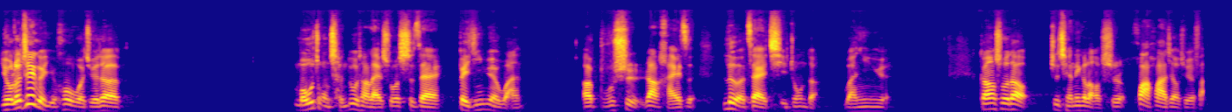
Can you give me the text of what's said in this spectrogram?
有了这个以后，我觉得某种程度上来说是在被音乐玩，而不是让孩子乐在其中的玩音乐。刚刚说到之前那个老师画画教学法，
